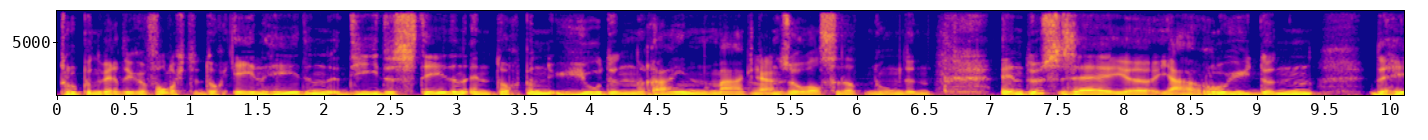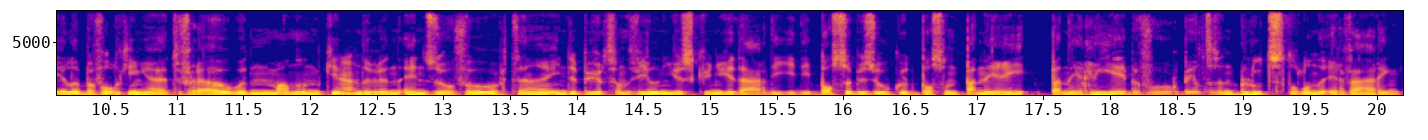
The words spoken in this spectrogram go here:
troepen werden gevolgd door eenheden die de steden en dorpen Judenrein maakten, Ja. zoals ze dat noemden. En dus zij ja, roeiden de hele bevolking uit, vrouwen, mannen, kinderen enzovoort. Hè. In de buurt van Vilnius kun je daar die, die bossen bezoeken, het bos van Paneri- Panerie bijvoorbeeld. Dat is een bloedstollende ervaring,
